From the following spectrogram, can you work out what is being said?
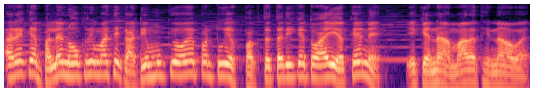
અરે કે ભલે નોકરીમાંથી કાઢી મૂક્યો હોય, પણ તું એક ભક્ત તરીકે તો આવી શકે ને? એ કે ના, મારાથી ના હોય.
